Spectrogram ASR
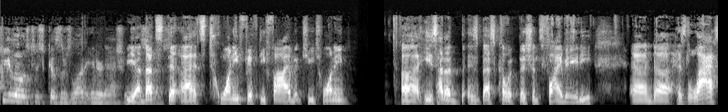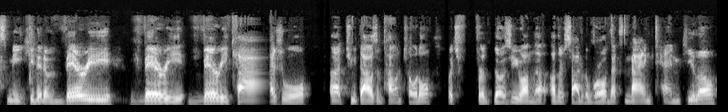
kilos just because there's a lot of international. Yeah, that's the, uh, it's 2055 at 220. Uh, he's had a his best coefficient's 580, and uh, his last meet he did a very, very, very casual uh, 2,000 pound total, which for those of you on the other side of the world, that's 910 kilo.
